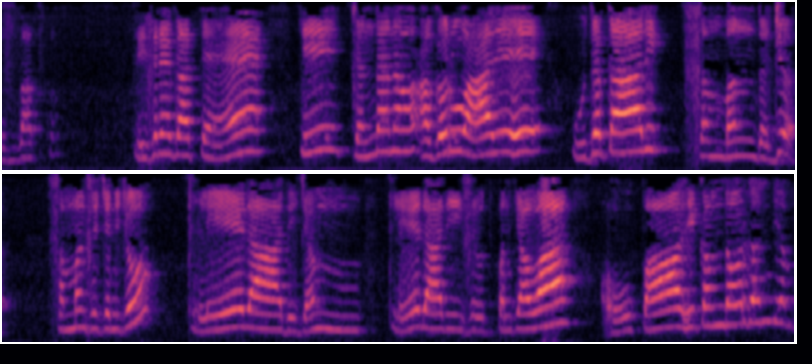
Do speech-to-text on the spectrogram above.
उस बात को। तीसरे इसलिए कहते हैं कि चंदन अगरु आदे उदकादि संबंध ज संबंध से जन जो क्लेदादिजम क्लेदादि से उत्पन्न क्या हुआ? औपाधिकम दौर्गंध्यम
